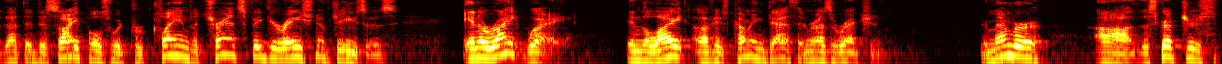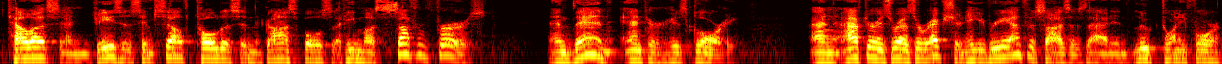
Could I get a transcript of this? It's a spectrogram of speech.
that the disciples would proclaim the transfiguration of Jesus in a right way, in the light of his coming death and resurrection. Remember, uh, the scriptures tell us, and Jesus himself told us in the Gospels, that he must suffer first and then enter his glory. And after his resurrection, he reemphasizes that in Luke 24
